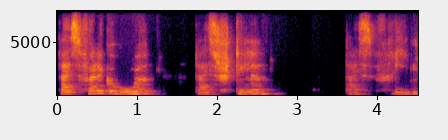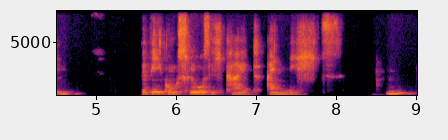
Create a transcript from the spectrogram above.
Da ist völlige Ruhe, da ist Stille, da ist Frieden, Bewegungslosigkeit, ein Nichts. Hm?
